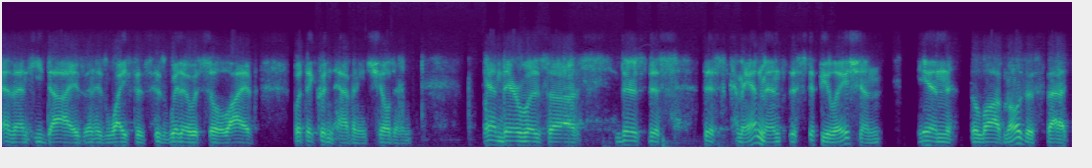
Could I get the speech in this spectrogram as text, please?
and then he dies and his wife is his widow is still alive, but they couldn't have any children. And there was uh, there's this this commandment, this stipulation in the law of Moses that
